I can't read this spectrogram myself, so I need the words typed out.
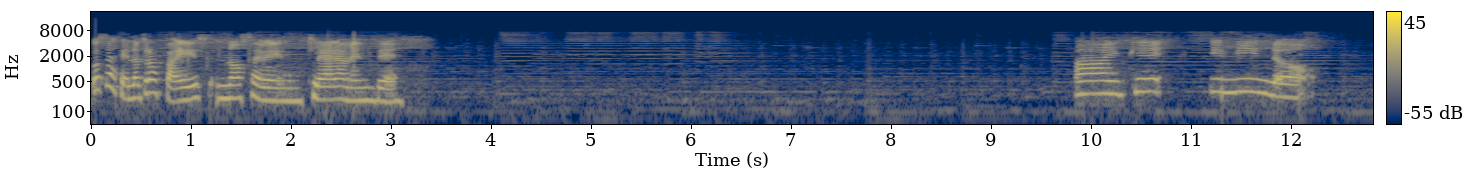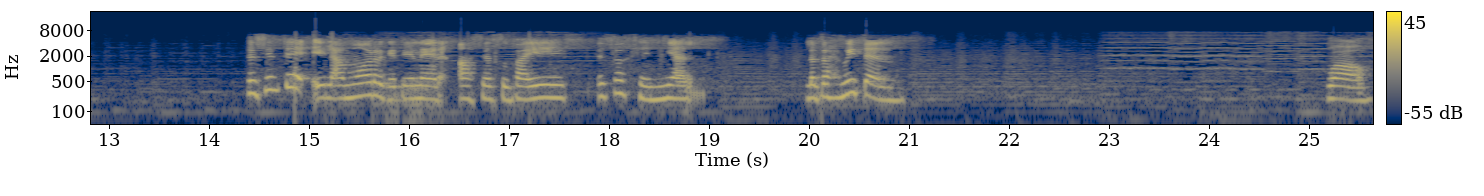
Cosas que en otros países no se ven claramente. Ay, qué, qué lindo. Se siente el amor que tienen hacia su país. Eso es genial. Lo transmiten. Wow.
